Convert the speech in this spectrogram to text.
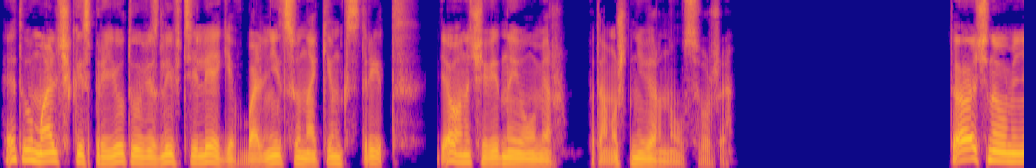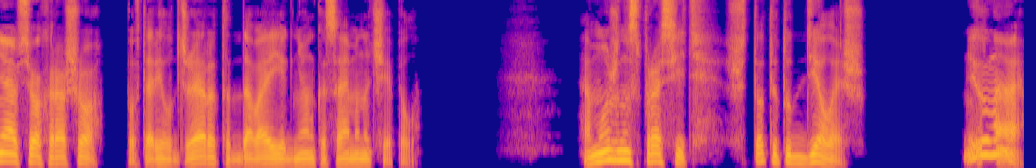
этого мальчика из приюта увезли в телеге в больницу на Кинг-стрит, где он, очевидно, и умер, потому что не вернулся уже. «Точно у меня все хорошо», — повторил Джеред, отдавая ягненка Саймону Чепелу. «А можно спросить, что ты тут делаешь?» «Не знаю.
